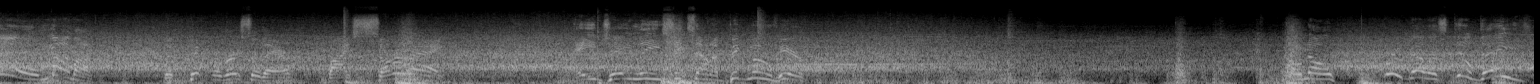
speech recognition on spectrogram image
Oh, mama! The quick reversal there by Summer Rae. AJ Lee seeks out a big move here. Oh no, Brie Bella's still dazed.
